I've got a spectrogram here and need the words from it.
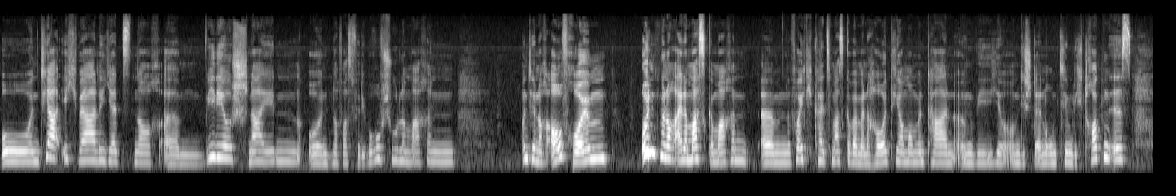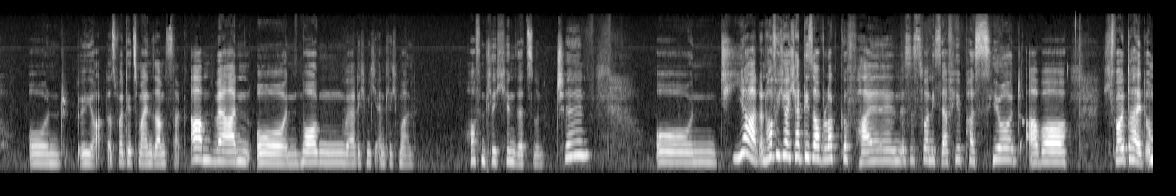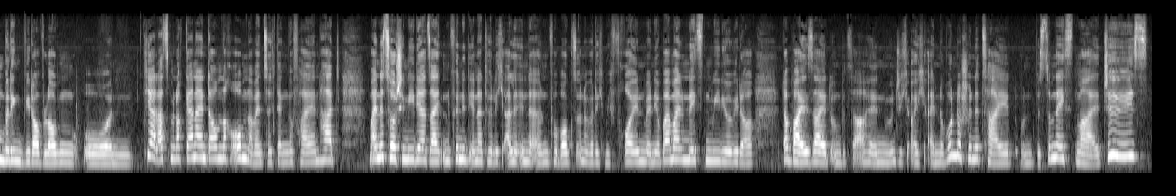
Und ja, ich werde jetzt noch ähm, Videos schneiden und noch was für die Berufsschule machen und hier noch aufräumen und mir noch eine Maske machen, ähm, eine Feuchtigkeitsmaske, weil meine Haut hier momentan irgendwie hier um die Stellen rum ziemlich trocken ist. Und ja, das wird jetzt mein Samstagabend werden und morgen werde ich mich endlich mal hoffentlich hinsetzen und chillen. Und ja, dann hoffe ich, euch hat dieser Vlog gefallen. Es ist zwar nicht sehr viel passiert, aber ich wollte halt unbedingt wieder vloggen. Und ja, lasst mir doch gerne einen Daumen nach oben, wenn es euch denn gefallen hat. Meine Social Media Seiten findet ihr natürlich alle in der Infobox. Und dann würde ich mich freuen, wenn ihr bei meinem nächsten Video wieder dabei seid. Und bis dahin wünsche ich euch eine wunderschöne Zeit und bis zum nächsten Mal. Tschüss!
